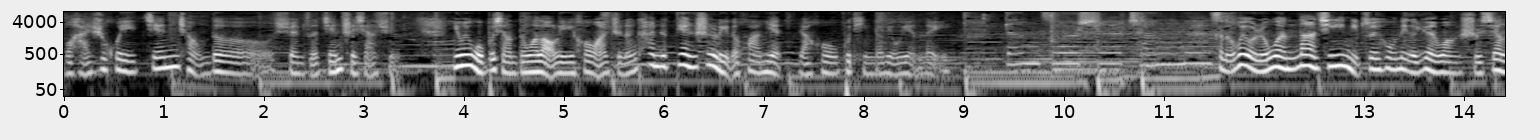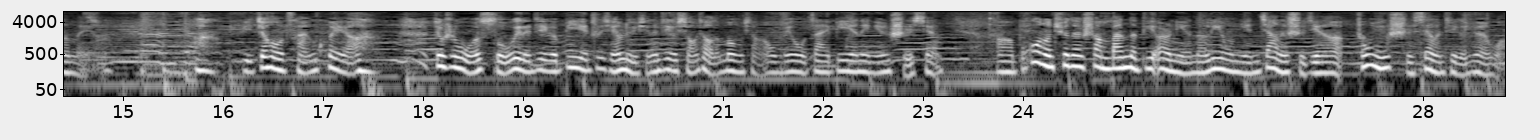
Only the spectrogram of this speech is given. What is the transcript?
我还是会坚强的选择坚持下去。因为我不想等我老了以后啊，只能看着电视里的画面，然后不停的流眼泪。可能会有人问，那青衣你最后那个愿望实现了没啊？啊，比较惭愧啊，就是我所谓的这个毕业之前旅行的这个小小的梦想啊，我没有在毕业那年实现。啊，不过呢，却在上班的第二年呢，利用年假的时间啊，终于实现了这个愿望。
